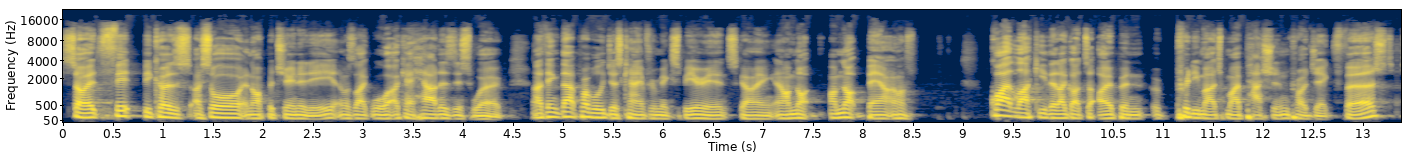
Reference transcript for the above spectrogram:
so it fit because I saw an opportunity and was like, well, okay, how does this work? And I think that probably just came from experience going, and I'm not, I'm not bound. I was quite lucky that I got to open pretty much my passion project first.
